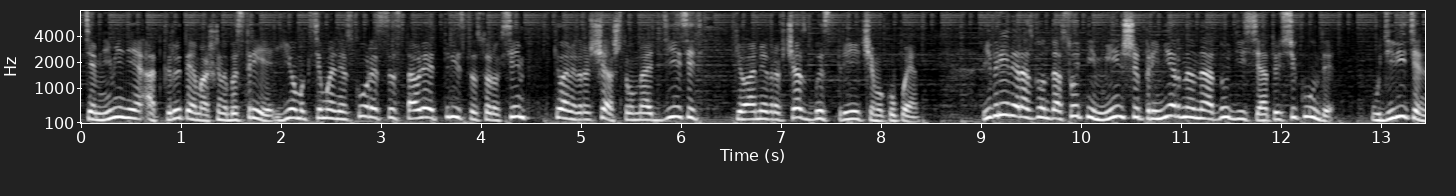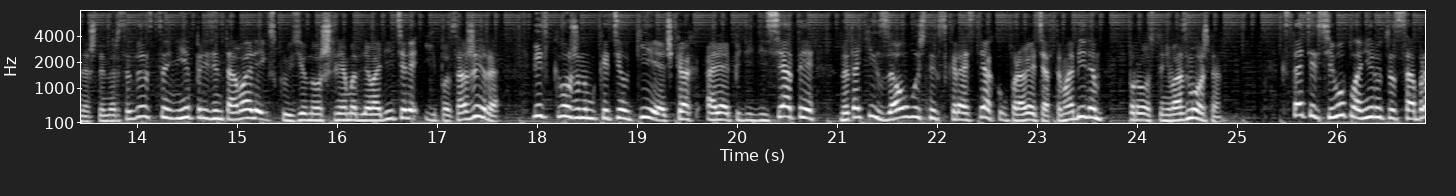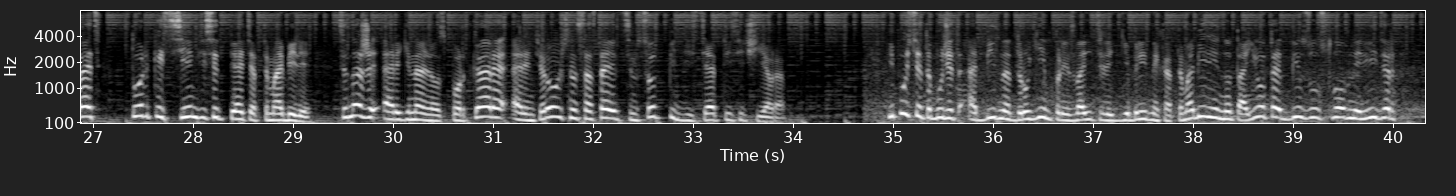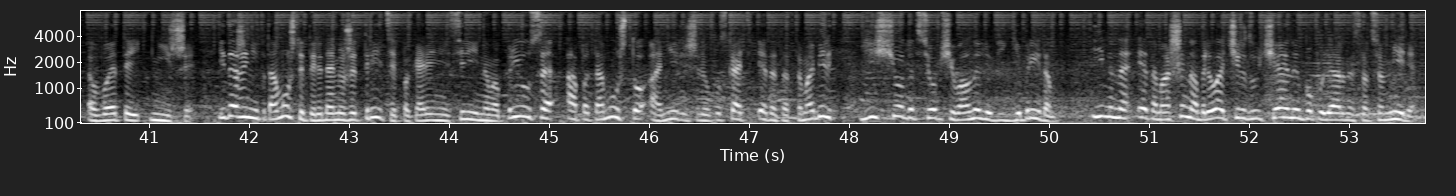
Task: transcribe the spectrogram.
Тем не менее, открытая машина быстрее. Ее максимальная скорость составляет 347 км в час, что на 10 км в час быстрее, чем у купе и время разгон до сотни меньше примерно на одну десятую секунды. Удивительно, что мерседесцы не презентовали эксклюзивного шлема для водителя и пассажира, ведь в кожаном котелке и очках а-ля 50-е на таких заоблачных скоростях управлять автомобилем просто невозможно. Кстати, всего планируется собрать только 75 автомобилей. Цена же оригинального спорткара ориентировочно составит 750 тысяч евро. И пусть это будет обидно другим производителям гибридных автомобилей, но Toyota безусловный лидер в этой нише. И даже не потому, что перед нами уже третье поколение серийного Prius, а потому, что они решили выпускать этот автомобиль еще до всеобщей волны любви к гибридам. Именно эта машина обрела чрезвычайную популярность во всем мире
